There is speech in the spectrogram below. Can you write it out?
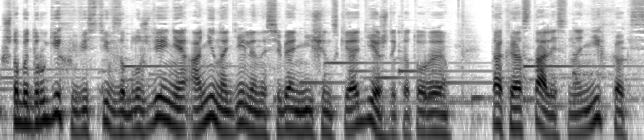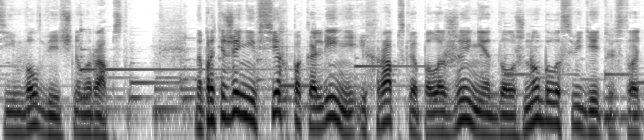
Чтобы других ввести в заблуждение, они надели на себя нищенские одежды, которые так и остались на них как символ вечного рабства. На протяжении всех поколений их рабское положение должно было свидетельствовать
